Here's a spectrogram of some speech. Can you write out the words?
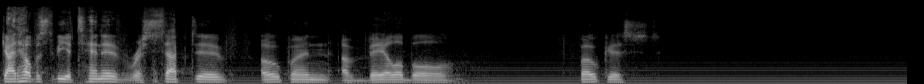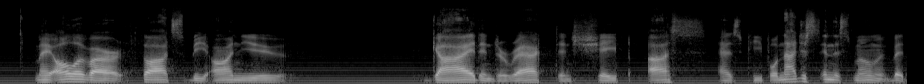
God, help us to be attentive, receptive, open, available, focused. May all of our thoughts be on you, guide and direct and shape us as people, not just in this moment, but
